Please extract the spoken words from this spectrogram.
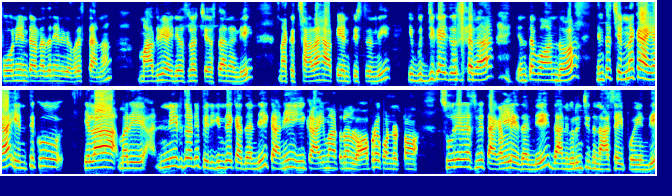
ఫోన్ ఏంటన్నది నేను వివరిస్తాను. మాధవి ఐడియాస్లో చేస్తానండి. నాకు చాలా హ్యాపీ అనిపిస్తుంది. ఈ బుజ్జికాయ చూసారా? ఎంత బాగుందో. ఇంత చిన్నకాయ ఎందుకు ఇలా మరి అన్నిటితోటి పెరిగిందే కదండి. కానీ ఈ కాయ మాత్రం లోపల కొండటం సూర్యరశ్మి తగలలేదండి. దాని గురించి ఇది నాశ అయిపోయింది.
